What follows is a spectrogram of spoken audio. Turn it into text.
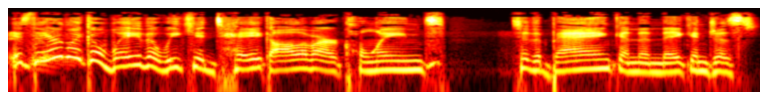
Is there like a way that we could take all of our coins to the bank and then they can just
